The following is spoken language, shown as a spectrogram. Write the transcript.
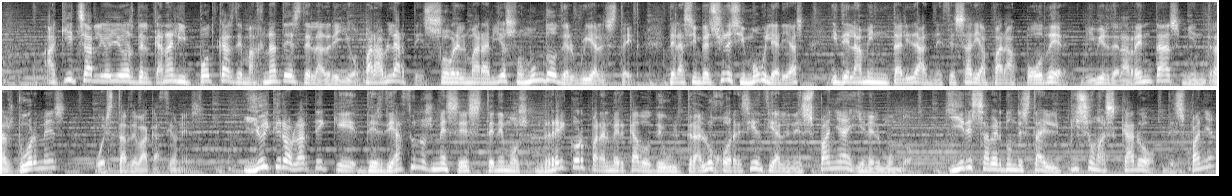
Aquí Charlie Hoyos del canal y podcast de Magnates de Ladrillo para hablarte sobre el maravilloso mundo del real estate, de las inversiones inmobiliarias y de la mentalidad necesaria para poder vivir de las rentas mientras duermes o estás de vacaciones. Y hoy quiero hablarte que desde hace unos meses tenemos récord para el mercado de ultralujo residencial en España y en el mundo. ¿Quieres saber dónde está el piso más caro de España?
